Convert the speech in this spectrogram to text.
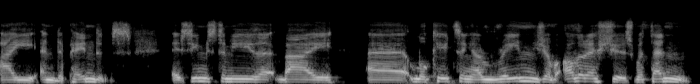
i.e., independence, it seems to me that by uh, locating a range of other issues within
